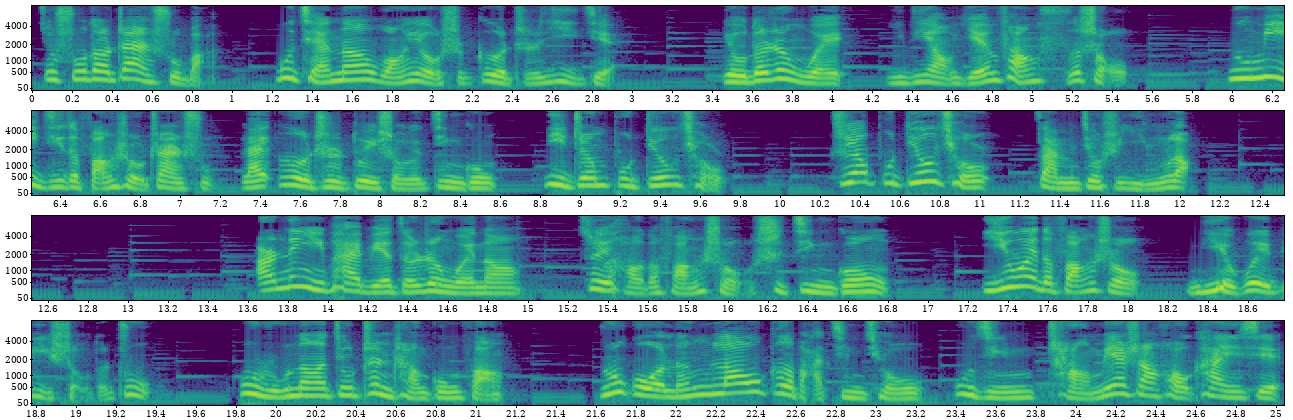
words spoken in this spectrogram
就说到战术吧，目前呢，网友是各执意见，有的认为一定要严防死守，用密集的防守战术来遏制对手的进攻，力争不丢球，只要不丢球，咱们就是赢了。而另一派别则认为呢，最好的防守是进攻，一味的防守你也未必守得住，不如呢就正常攻防。如果能捞个把进球，不仅场面上好看一些，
